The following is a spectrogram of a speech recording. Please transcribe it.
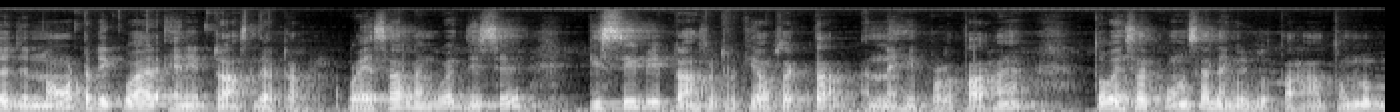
does not require any translator वैसा लैंग्वेज जिसे किसी भी ट्रांसलेटर की आवश्यकता नहीं पड़ता है। तो वैसा कौन सा लैंग्वेज होता है? तो हम लोग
